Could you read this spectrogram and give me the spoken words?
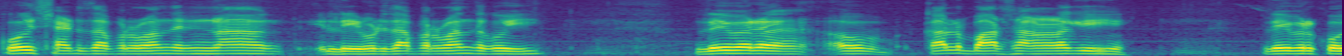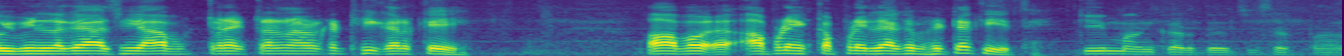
ਕੋਈ ਸੈੱਟ ਦਾ ਪ੍ਰਬੰਧ ਨਹੀਂ ਨਾ ਲੇਬਰ ਦਾ ਪ੍ਰਬੰਧ ਕੋਈ। ਲੇਬਰ ਉਹ ਕੱਲ ਬਾਰਿਸ਼ ਆਉਣ ਲੱਗੀ ਲੇਬਰ ਕੋਈ ਵੀ ਨਹੀਂ ਲਗਿਆ ਅਸੀਂ ਆਪ ਟਰੈਕਟਰ ਨਾਲ ਇਕੱਠੀ ਕਰਕੇ ਆਪ ਆਪਣੇ ਕੱਪੜੇ ਲੈ ਕੇ ਫਿਰ ਢੱਕੀ ਇੱਥੇ। ਕੀ ਮੰਗ ਕਰਦੇ ਹੋ ਜੀ ਸਰਕਾਰ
